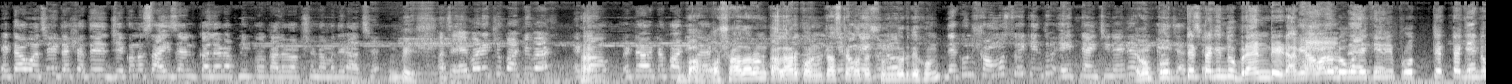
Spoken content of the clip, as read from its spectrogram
এটাও আছে এটার সাথে যে কোনো সাইজ এন্ড কালার আপনি কালার অপশন আমাদের আছে। বেশ। আচ্ছা এবার একটু পার্টি ওয়্যার এটাও এটা একটা পার্টি বাহ অসাধারণ কালার। কন্ট্রাস্টটা কত সুন্দর দেখুন। দেখুন সমস্তই কিন্তু এইট নাইনটি নাইনে এবং প্রত্যেকটা কিন্তু ব্র্যান্ডেড আমি হ্যাঁ, আবারও লোগো। দেখিয়ে দিই প্রত্যেকটা কিন্তু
